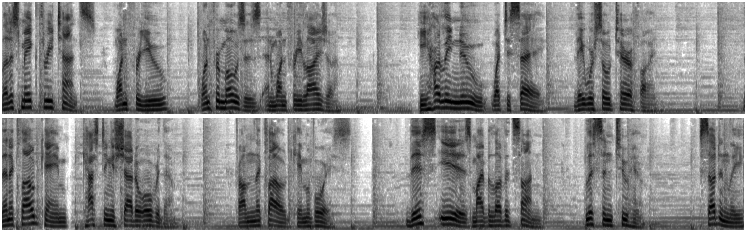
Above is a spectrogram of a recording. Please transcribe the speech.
Let us make three tents, one for you, one for Moses, and one for Elijah. He hardly knew what to say. They were so terrified. Then a cloud came, casting a shadow over them. From the cloud came a voice This is my beloved Son. Listen to him. Suddenly,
